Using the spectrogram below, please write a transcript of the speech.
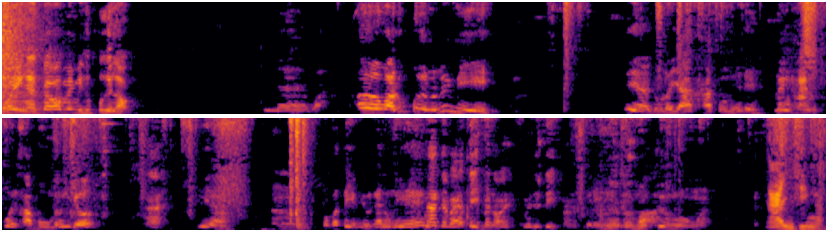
โอ้ยอย่างนั้นแปลว่าไม่มีลูกปืนหรอกไม่แน่ว่ะเออว่ะลูกปืนมันไม่มี เนี่ยดูระยะคัดตรงนี้ดิแม่งห่างจากถ้วยคาบูมันตั้งเยอะ นะเนี่ยเออปกติมันอยู่แค่ตรงนี้เองน่าจะแวะติดไปหน่อย ไม่ได้ติดมาไม่ได้มีแล้วตัก็วยกเครื่องลงมาง่ายจริงๆอะ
